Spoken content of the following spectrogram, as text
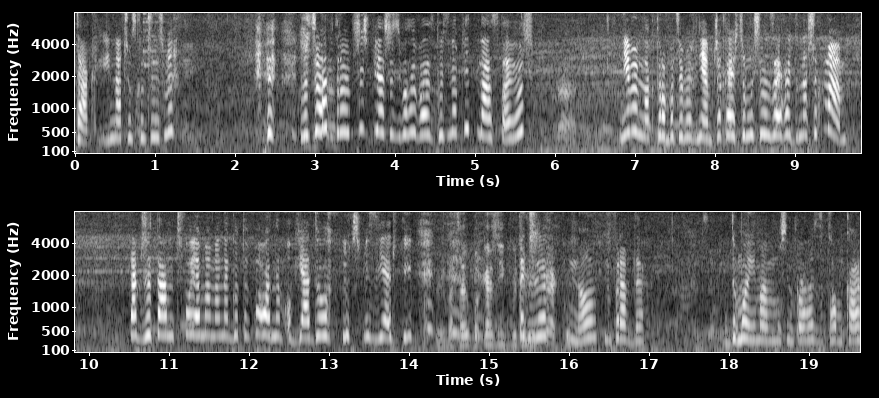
Tak, i na czym skończyliśmy? Że trzeba trochę przyspieszyć, bo chyba jest godzina 15 już. Tak. Nie wiem, na którą będziemy w Niemczech, a jeszcze musimy zajechać do naszych mam. Także tam twoja mama nagotowała nam obiadu, myśmy zjedli. To Chyba cały bagażnik będzie Także, no, naprawdę. Do mojej mamy musimy pojechać do Tomka.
